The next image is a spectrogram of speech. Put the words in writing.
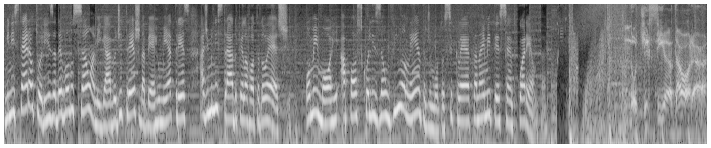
Ministério autoriza devolução amigável de trecho da BR-163 administrado pela Rota do Oeste. Homem morre após colisão violenta de motocicleta na MT-140. Notícia da hora.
